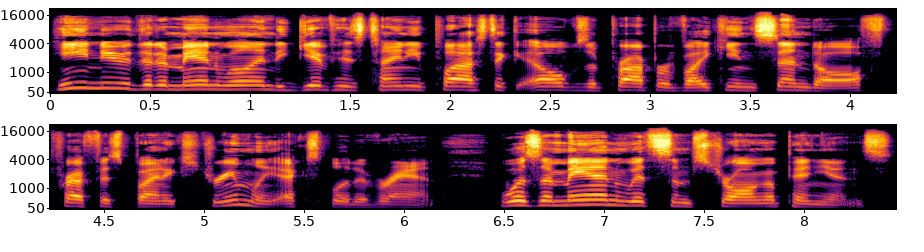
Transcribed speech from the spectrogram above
He knew that a man willing to give his tiny plastic elves a proper Viking send off, prefaced by an extremely expletive rant, was a man with some strong opinions.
